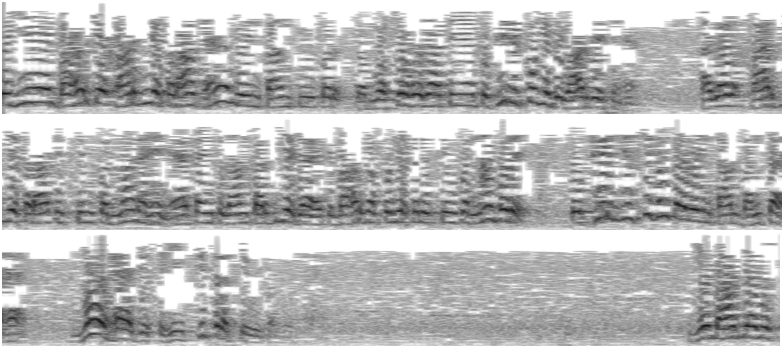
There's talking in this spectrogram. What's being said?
تو یہ باہر کے خارجی اثرات ہیں جو انسان کے اوپر مؤثر ہو جاتے ہیں تو پھر اس کو یہ بگاڑ دیتے ہیں۔ اگر خارجی اثرات اس کے اوپر نہ رہیں، ایسا انتظام کر دیا جائے کہ باہر کا کوئی اثر اس کے اوپر نہ پڑے، تو پھر جس قسم کا وہ انسان بنتا ہے، وہ ہے جو صحیح فطرت کے اوپر ہوتا ہے۔ یہ بات جب اس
